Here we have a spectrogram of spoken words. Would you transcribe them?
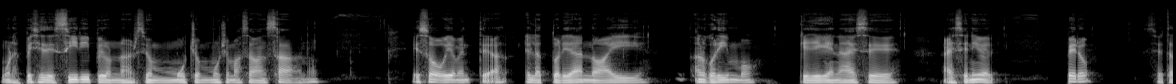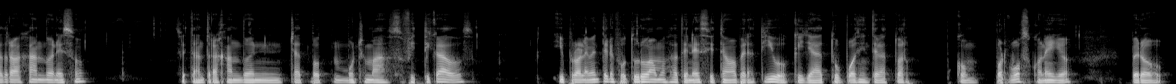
una especie de Siri, pero una versión mucho, mucho más avanzada, ¿no? Eso obviamente en la actualidad no hay algoritmos que lleguen a ese, a ese nivel, pero se está trabajando en eso, se están trabajando en chatbots mucho más sofisticados y probablemente en el futuro vamos a tener sistemas operativos que ya tú puedes interactuar con, por voz con ellos, pero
